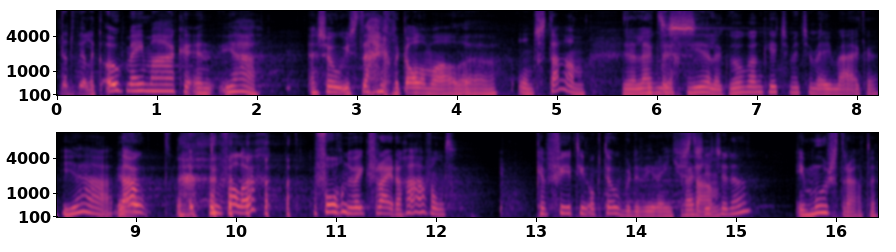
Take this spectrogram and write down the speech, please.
dat wil ik ook meemaken. En ja, en zo is het eigenlijk allemaal uh, ontstaan. Ja, lijkt me echt heerlijk. Wil ik wel een keertje met je meemaken. Ja, nou, toevallig. volgende week vrijdagavond. Ik heb 14 oktober er weer eentje Waar staan. Waar zit je dan? In Moerstraten.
